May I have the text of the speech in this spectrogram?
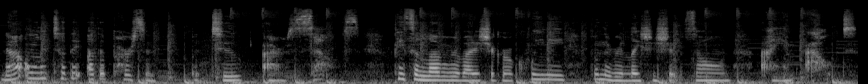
not only to the other person, but to ourselves. Peace and love, everybody. It's your girl Queenie from the Relationship Zone. I am out.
